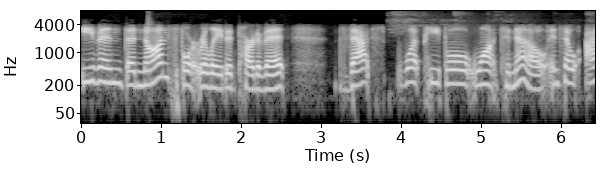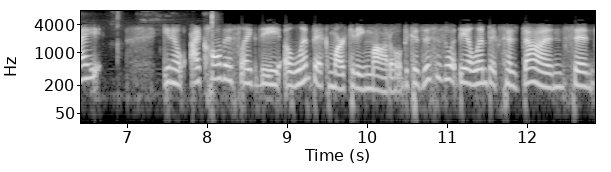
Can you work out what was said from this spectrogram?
even the non sport related part of it, that's what people want to know. And so I you know, I call this like the Olympic marketing model because this is what the Olympics has done since,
